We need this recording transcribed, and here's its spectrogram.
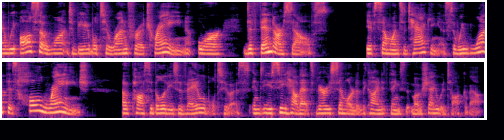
and we also want to be able to run for a train or defend ourselves if someone's attacking us. So we want this whole range of possibilities available to us. And do you see how that's very similar to the kind of things that Moshe would talk about.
